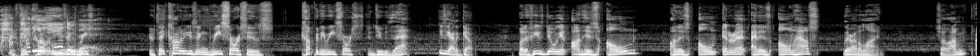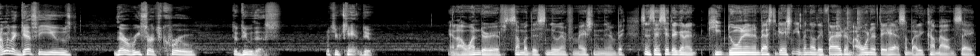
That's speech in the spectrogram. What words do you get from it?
How, how do you handle that? If they caught him using resources, company resources to do that, he's got to go. But if he's doing it on his own, on his own internet at his own house, they're out of line. So I'm I'm gonna guess he used their research crew to do this, which you can't do. and I wonder if some of this new information in there, since they said they're to keep doing an investigation, even though they fired him, I wonder if they had somebody come out and say,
